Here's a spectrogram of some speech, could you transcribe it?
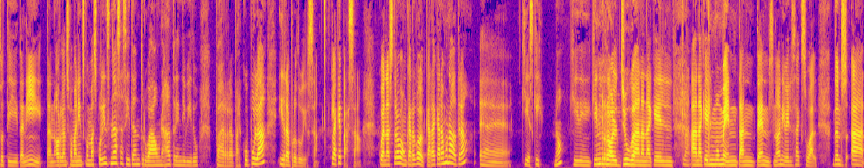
tot i tenir tant òrgans femenins com masculins, necessiten trobar un altre individu per, per copular i reproduir-se. Clar, què passa? Quan es troba un cargol cara a cara amb un altre, eh, qui és qui? No? Qui, quin mm -hmm. rol juguen en aquell, en aquell moment tan tens no? a nivell sexual. Doncs uh,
